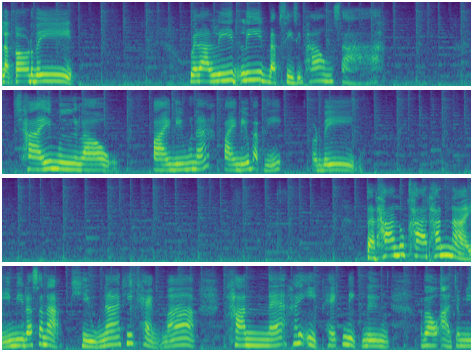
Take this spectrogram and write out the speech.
แล้วก็รีด เวลารีดรีดแบบ 45 องศา ใช้มือเรา ปลายนิ้วนะ ปลายนิ้วแบบนี้ รีด แต่ถ้าลูกค้าท่านไหนมีลักษณะผิวหน้าที่แข็งมาก ทันแนะให้อีกเทคนิคหนึ่งเราอาจจะมี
